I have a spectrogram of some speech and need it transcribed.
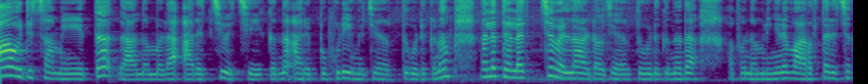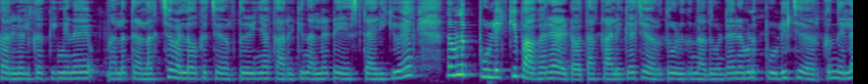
ആ ഒരു സമയത്ത് ദാ നമ്മൾ അരച്ച് വെച്ചേക്കുന്ന അരപ്പ് കൂടി അങ്ങ് ചേർത്ത് കൊടുക്കണം. നല്ല തിളച്ച വെള്ളം കേട്ടോ ചേർത്ത് കൊടുക്കുന്നത്. അപ്പോൾ നമ്മളിങ്ങനെ വറുത്തരച്ച കറികൾക്കൊക്കെ ഇങ്ങനെ നല്ല തിളച്ച വെള്ളമൊക്കെ ചേർത്ത് കഴിഞ്ഞാൽ കറിക്ക് നല്ല ടേസ്റ്റ് ആയിരിക്കുമേ നമ്മൾ പുളിക്ക് പകരമായിട്ടോ തക്കാളിക്ക ചേർത്ത് കൊടുക്കുന്നത്. അതുകൊണ്ട് തന്നെ നമ്മൾ പുളി ചേർക്കുന്നില്ല.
